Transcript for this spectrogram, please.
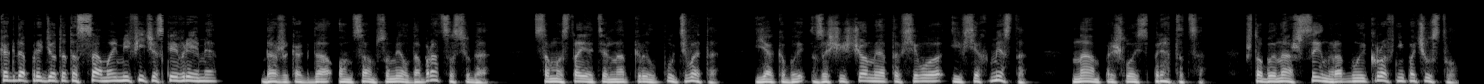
когда придет это самое мифическое время. Даже когда он сам сумел добраться сюда, самостоятельно открыл путь в это, якобы защищенный от всего и всех места, нам пришлось спрятаться, чтобы наш сын родную кровь не почувствовал.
